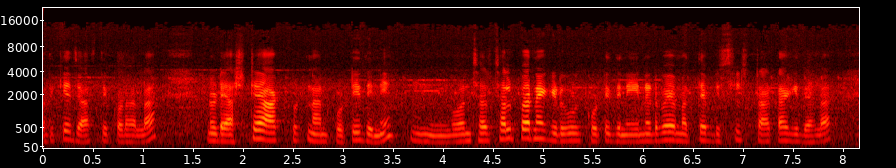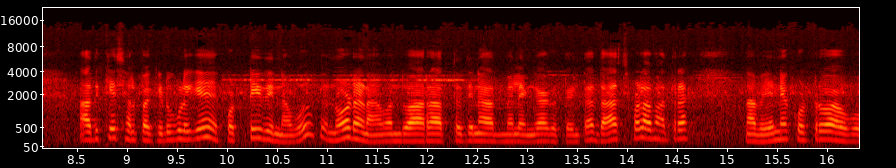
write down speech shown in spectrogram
ಅದಕ್ಕೆ ಜಾಸ್ತಿ ಕೊಡಲ್ಲ. ನೋಡಿ, ಅಷ್ಟೇ ಹಾಕ್ಬಿಟ್ಟು ನಾನು ಕೊಟ್ಟಿದ್ದೀನಿ. ಒಂದು ಸ್ವಲ್ಪ ಸ್ವಲ್ಪನೇ ಗಿಡಗಳಿಗೆ ಕೊಟ್ಟಿದ್ದೀನಿ. ಈ ನಡುವೆ ಮತ್ತೆ ಬಿಸಿಲು ಸ್ಟಾರ್ಟ್ ಆಗಿದೆಯಲ್ಲ ಅದಕ್ಕೆ ಸ್ವಲ್ಪ ಗಿಡಗಳಿಗೆ ಕೊಟ್ಟಿದ್ದೀನಿ ನಾವು. ನೋಡೋಣ, ಒಂದು ವಾರ, ಹತ್ತು ದಿನ ಆದಮೇಲೆ ಹೆಂಗಾಗುತ್ತೆ ಅಂತ. ದಾಸವಾಳ ಮಾತ್ರ ನಾವೇನೇ ಕೊಟ್ಟರು ಅವು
